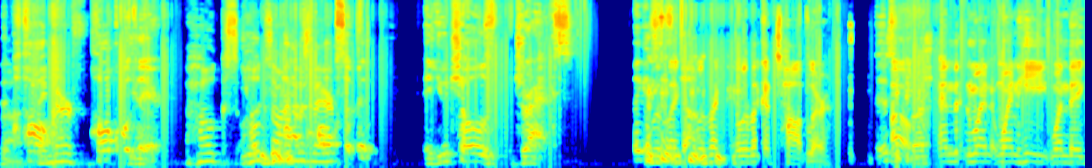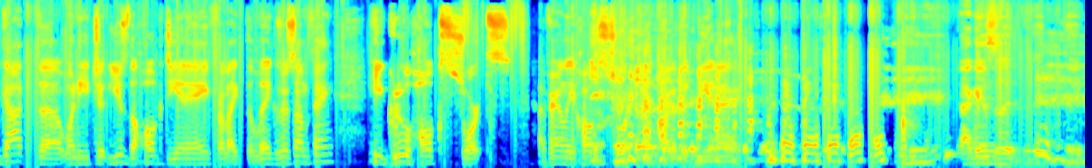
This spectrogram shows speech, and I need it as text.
Well, they Hulk. nerf Hulk was there. Hulk's You- Hulk's you arm have was there. And you chose Drax. Like, It was like it was like it was like a toddler. This Oh, crush- and then when when he when they got the when he took, used the Hulk DNA for like the legs or something, he grew Hulk's shorts. Apparently, Hulk's shorts are part of the DNA. I guess the, the, the,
